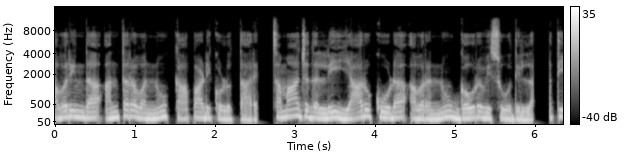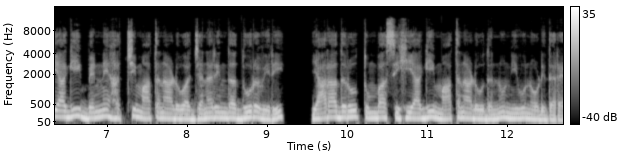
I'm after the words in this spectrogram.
ಅವರಿಂದ ಅಂತರವನ್ನು ಕಾಪಾಡಿಕೊಳ್ಳುತ್ತಾರೆ. ಸಮಾಜದಲ್ಲಿ ಯಾರು ಕೂಡ ಅವರನ್ನು ಗೌರವಿಸುವುದಿಲ್ಲ. ಅತಿಯಾಗಿ ಬೆಣ್ಣೆ ಹಚ್ಚಿ ಮಾತನಾಡುವ ಜನರಿಂದ ದೂರವಿರಿ, ಯಾರಾದರೂ ತುಂಬಾ ಸಿಹಿಯಾಗಿ ಮಾತನಾಡುವುದನ್ನು ನೀವು ನೋಡಿದರೆ.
